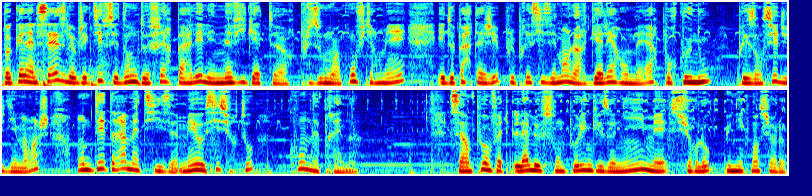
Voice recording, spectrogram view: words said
Dans Canal 16, l'objectif c'est donc de faire parler les navigateurs, plus ou moins confirmés, et de partager plus précisément leurs galères en mer pour que nous, plaisanciers du dimanche, on dédramatise, mais aussi surtout qu'on apprenne. C'est un peu en fait la leçon de Pauline Grisoni, mais sur l'eau, uniquement sur l'eau.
